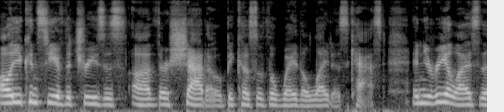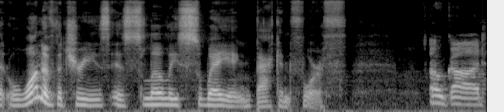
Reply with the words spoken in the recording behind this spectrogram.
All you can see of the trees is uh, their shadow because of the way the light is cast, and you realize that one of the trees is slowly swaying back and forth. Oh god.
